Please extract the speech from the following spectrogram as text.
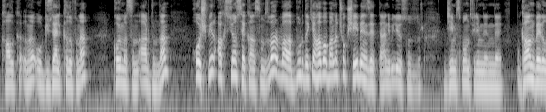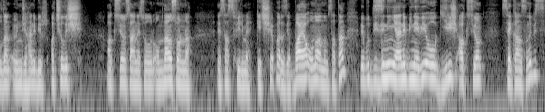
kalkanı o güzel kılıfına koymasının ardından hoş bir aksiyon sekansımız var. Valla buradaki hava bana çok şeyi benzetti. Hani biliyorsunuzdur James Bond filmlerinde Gun Barrel'dan önce hani bir açılış aksiyon sahnesi olur. Ondan sonra esas filme geçiş yaparız ya. Baya onu anımsatan ve bu dizinin yani bir nevi o giriş aksiyon sekansını biz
